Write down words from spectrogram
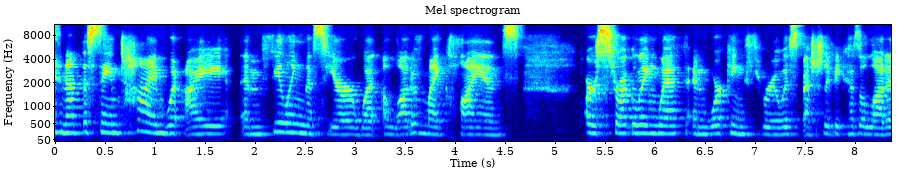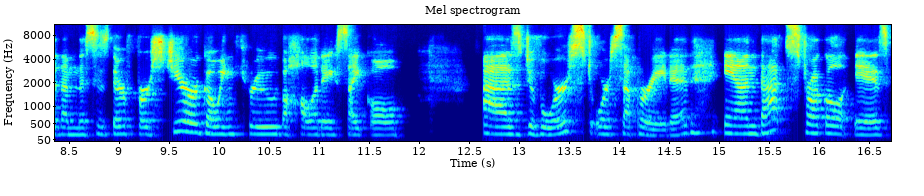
And at the same time, what I am feeling this year, what a lot of my clients are struggling with and working through, especially because a lot of them, this is their first year going through the holiday cycle as divorced or separated. And that struggle is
